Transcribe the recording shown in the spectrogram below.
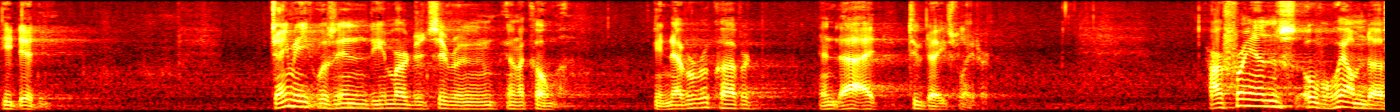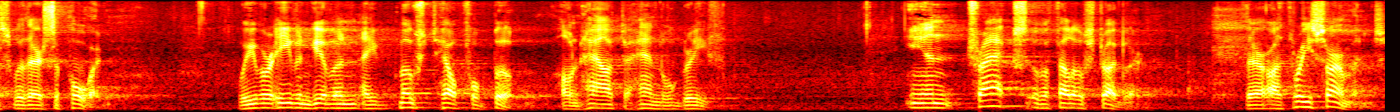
he didn't. Jamie was in the emergency room in a coma. He never recovered and died two days later. Our friends overwhelmed us with their support. We were even given a most helpful book on how to handle grief. In Tracks of a Fellow Struggler, there are three sermons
